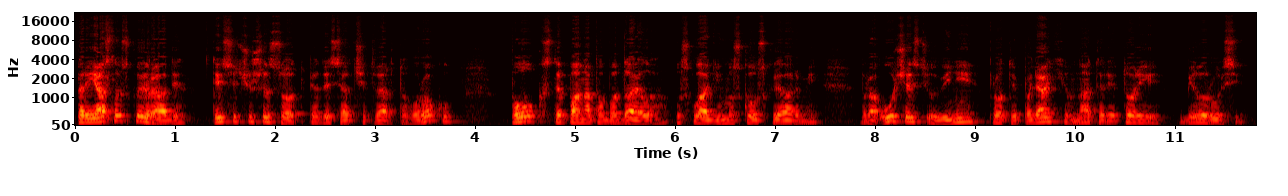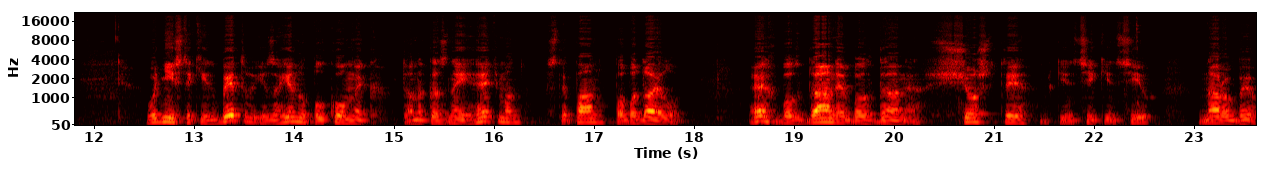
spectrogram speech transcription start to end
Переяславської ради 1654 року полк Степана Пободайла у складі Московської армії брав участь у війні проти поляків на території Білорусі. В одній з таких битв і загинув полковник та наказний гетьман Степан Пободайло. Ех, Богдане, Богдане, що ж ти в кінці кінців наробив?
